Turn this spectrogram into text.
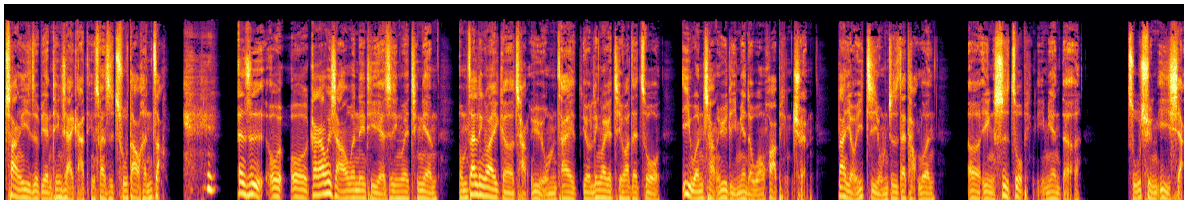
倡议这边听起来，卡丁算是出道很早。但是我我刚刚会想要问那题，也是因为今年我们在另外一个场域，我们在有另外一个计划在做译文场域里面的文化平权。那有一集我们就是在讨论呃影视作品里面的族群意象。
